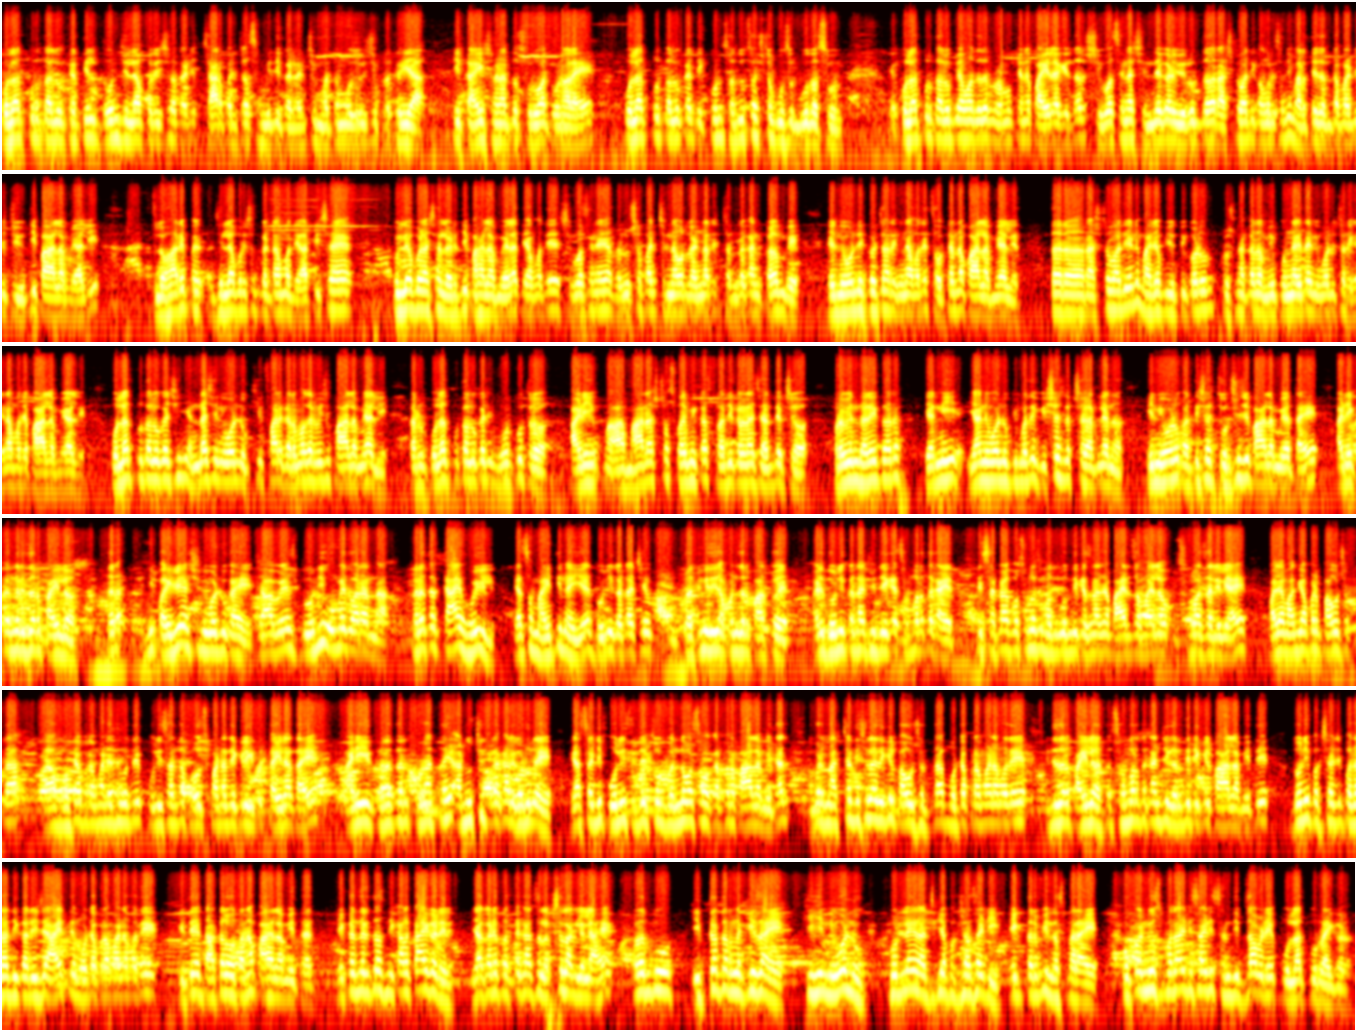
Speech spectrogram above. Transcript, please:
कोल्हापूर तालुक्यातील दोन जिल्हा परिषद आणि चार पंचायत समिती गणांची मतमोजणीची प्रक्रिया ही काही क्षणातच सुरुवात होणार आहे. कोल्हापूर तालुक्यात एकूण सदुसष्ट बूथ असून कोल्हापूर तालुक्यामध्ये जर प्रामुख्याने पाहायला गेलं तर शिवसेना शिंदेगड विरुद्ध राष्ट्रवादी काँग्रेस आणि भारतीय जनता पार्टीची युती पाहायला मिळाली. लोहारे जिल्हा परिषद गटामध्ये अतिशय तुल्यबळ अशा लढती पाहायला मिळाल्या. त्यामध्ये शिवसेना धनुष्यपान चिन्हावर लढणारे चंद्रकांत कळंबे हे निवडणुकीच्या रिंगणामध्ये चौथ्यांदा पाहायला मिळाले तर राष्ट्रवादी आणि भाजप युतीकडून कृष्णा कदम ही पुन्हा एकदा निवडणुकीच्या रिंगणामध्ये पाहायला मिळाले. कोल्हापूर तालुक्याची यंदाची निवडणूक ही फार गरमागरमीची पाहायला मिळाली. कारण कोल्हापूर तालुक्याचे भूतपुत्र आणि महाराष्ट्र स्वयंविकास प्राधिकरणाचे अध्यक्ष प्रवीण दरेकर यांनी या निवडणुकीमध्ये विशेष लक्ष घातल्यानं ही निवडणूक अतिशय चुरशीची पाहायला मिळत आहे. आणि एकंदरीत जर पाहिलं तर ही पहिली अशी निवडणूक आहे ज्यावेळेस दोन्ही उमेदवारांना खरं तर काय होईल याचं माहिती नाहीये. दोन्ही गटाचे प्रतिनिधी आपण जर पाहतोय आणि दोन्ही गटाचे जे काही समर्थक आहेत ते सकाळपासूनच मतमोजणी केंद्राच्या बाहेर जमायला सुरुवात झालेली आहे. माझ्या मागे आपण पाहू शकता मोठ्या प्रमाणात पोलिसांचा फौजफाटा देखील इथे तैनात आहे. आणि खरं तर कोणाचाही अनुचित प्रकार घडू नये यासाठी पोलीस इथे चोख बंदोबस्त करताना पाहायला मिळतात. आपण मागच्या दिशेला देखील पाहू शकता मोठ्या प्रमाणामध्ये इथे जर पाहिलं तर समर्थकांची गर्दी देखील पाहायला मिळते. दोन्ही पक्षाचे पदाधिकारी जे आहेत ते मोठ्या प्रमाणामध्ये इथे दाखल होताना पाहायला मिळतात. एकंदरीतच निकाल काय घडेल याकडे प्रत्येकाचं लक्ष लागलेलं आहे. परंतु इतकं तर नक्कीच आहे की ही निवडणूक कुठल्याही राजकीय पक्षासाठी एकतर्फी नसणार आहे. कोकण न्यूज मराठीसाठी संदीप जावडे पोलादपूर रायगड.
